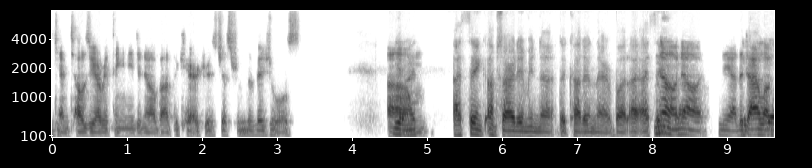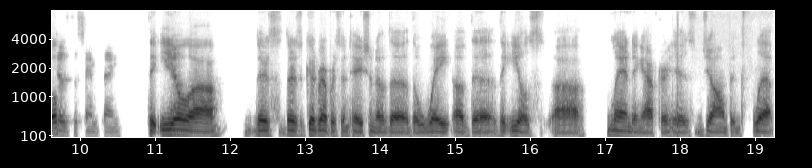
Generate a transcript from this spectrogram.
again tells you everything you need to know about the characters just from the visuals. Yeah, um, I, I, think I'm sorry, I didn't mean to, to cut in there, but I, I think no, no, yeah, the, dialogue eel, does the same thing. The eel, yeah. uh, there's there's good representation of the the weight of the the eel's uh, landing after his jump and flip.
